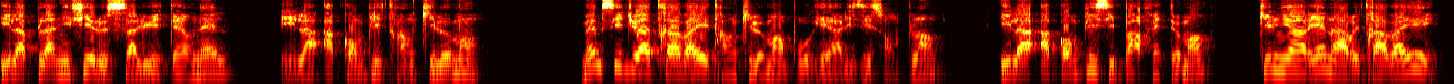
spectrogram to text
il a planifié le salut éternel et l'a accompli tranquillement. Même si Dieu a travaillé tranquillement pour réaliser son plan, il a accompli si parfaitement qu'il n'y a rien à retravailler.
